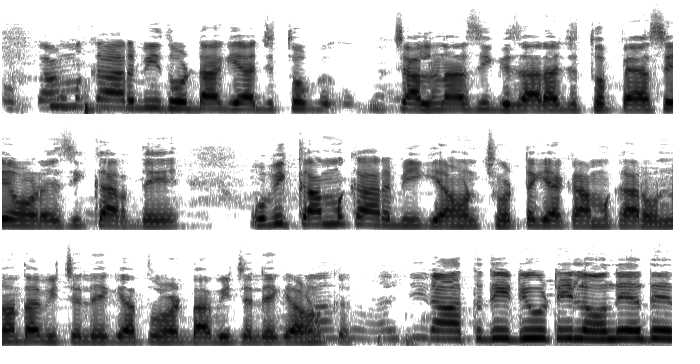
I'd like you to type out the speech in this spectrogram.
ਉਹ ਕੰਮਕਾਰ ਵੀ ਤੁਹਾਡਾ ਗਿਆ ਜਿੱਥੋਂ ਚੱਲਣਾ ਸੀ ਗੁਜ਼ਾਰਾ ਜਿੱਥੋਂ ਪੈਸੇ ਆਉਣੇ ਸੀ ਘਰ ਦੇ ਉਹ ਵੀ ਕੰਮਕਾਰ ਵੀ ਗਿਆ ਹੁਣ ਛੁੱਟ ਗਿਆ ਕੰਮਕਾਰ ਉਹਨਾਂ ਦਾ ਵੀ ਚਲੇ ਗਿਆ ਤੁਹਾਡਾ ਵੀ ਚਲੇ ਗਿਆ ਹੁਣ ਕ- ਹਾਂਜੀ ਰਾਤ ਦੀ ਡਿਊਟੀ ਲਾਉਂਦੇ ਆ ਤੇ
